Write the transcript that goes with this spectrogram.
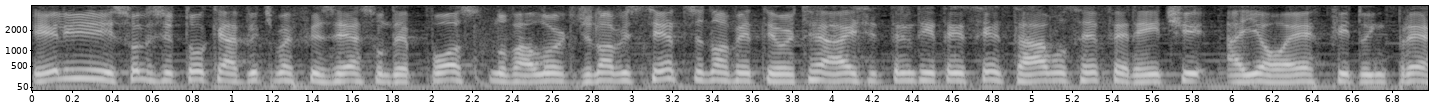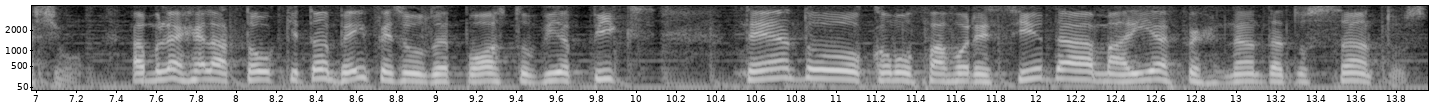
Ele solicitou que a vítima fizesse um depósito no valor de R$ 998,33 referente à IOF do empréstimo. A mulher relatou que também fez o depósito via Pix tendo como favorecida Maria Fernanda dos Santos.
